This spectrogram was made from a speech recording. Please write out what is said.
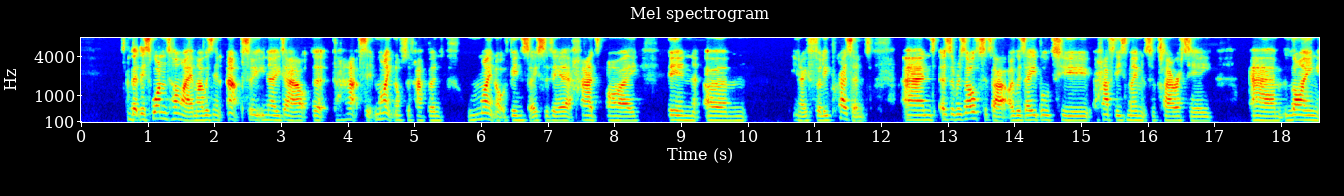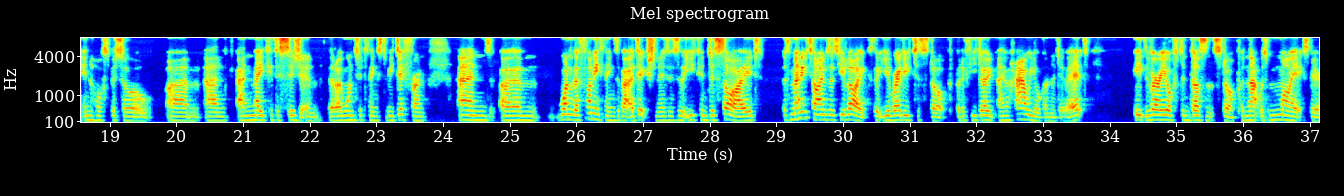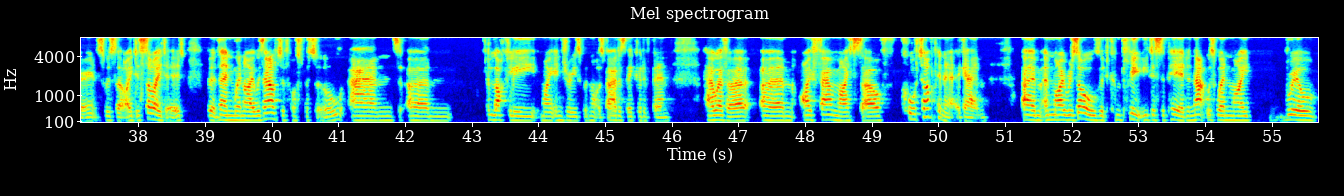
But this one time, I was in absolutely no doubt that perhaps it might not have happened, might not have been so severe had I been, um, you know, fully present. And as a result of that, I was able to have these moments of clarity, um, lying in hospital, um, and and make a decision that I wanted things to be different. And um, one of the funny things about addiction is is that you can decide as many times as you like that you're ready to stop, but if you don't know how you're going to do it, it very often doesn't stop. And that was my experience was that I decided, but then when I was out of hospital and um, luckily my injuries were not as bad as they could have been. However, um, I found myself caught up in it again. Um, and my resolve had completely disappeared. And that was when my real,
